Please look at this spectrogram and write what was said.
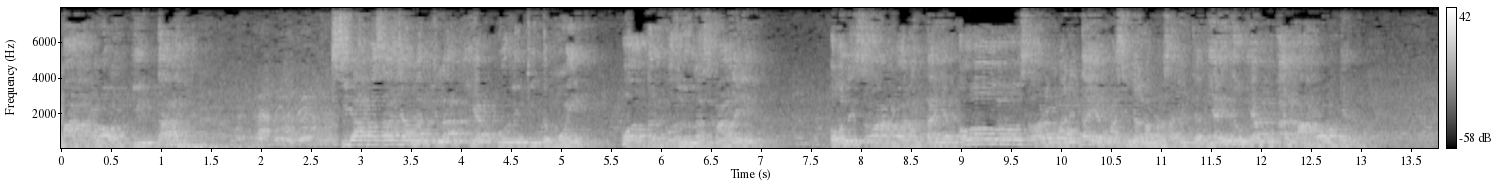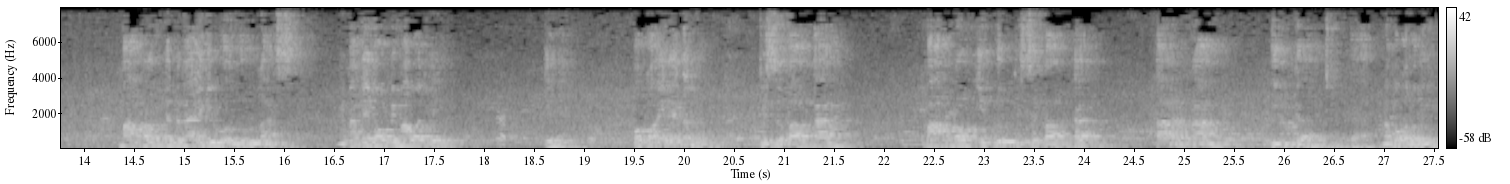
mahram kita siapa saja laki-laki yang boleh ditemui wonten wolulas malih oleh seorang wanita yang oh seorang wanita yang masih dalam masa iddah yaitu yang bukan mahramnya mahram dengan ini wolulas Gimana ngopi mawon ya? Ya. Pokoknya itu disebabkan mahram itu disebabkan karena tiga juga. Kenapa kalau ini?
